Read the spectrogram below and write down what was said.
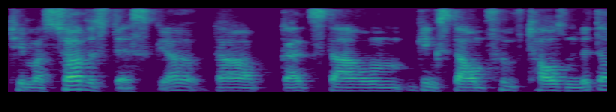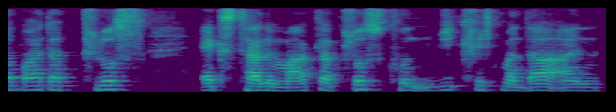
Thema Service Desk, ja. Da darum ging's darum, 5.000 Mitarbeiter plus externe Makler plus Kunden. Wie kriegt man da einen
